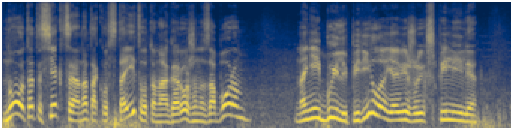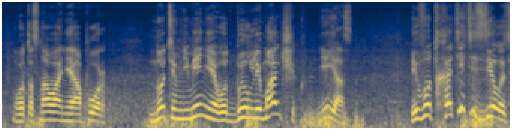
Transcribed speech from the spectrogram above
Но вот эта секция, она так вот стоит, вот она огорожена забором. На ней были перила, я вижу, их спилили. Вот основание опор. Но, тем не менее, вот был ли мальчик, не ясно. И вот хотите сделать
